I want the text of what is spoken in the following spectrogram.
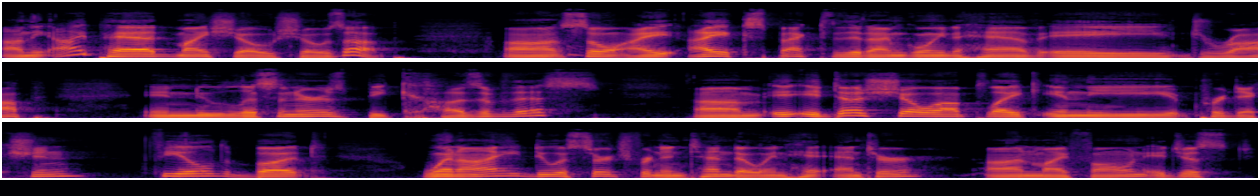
On the iPad, my show shows up. Uh, so I, I expect that I'm going to have a drop in new listeners because of this. Um, it, it does show up like in the prediction field, but when I do a search for Nintendo and hit enter on my phone, it just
